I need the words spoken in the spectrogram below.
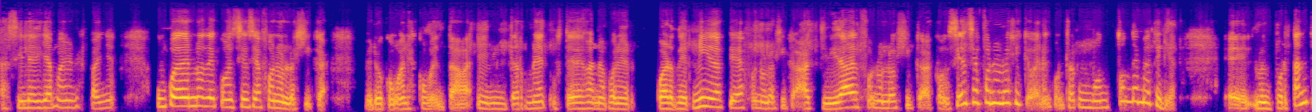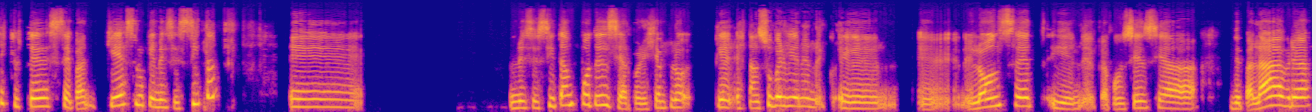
así le llaman en España, un cuaderno de conciencia fonológica. Pero como les comentaba, en internet ustedes van a poner cuadernillo de actividad fonológica, actividades fonológicas, conciencia fonológica, van a encontrar un montón de material. Eh, lo importante es que ustedes sepan qué es lo que necesitan. Eh, necesitan potenciar, por ejemplo, están súper bien en, el onset y en la conciencia de palabra,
